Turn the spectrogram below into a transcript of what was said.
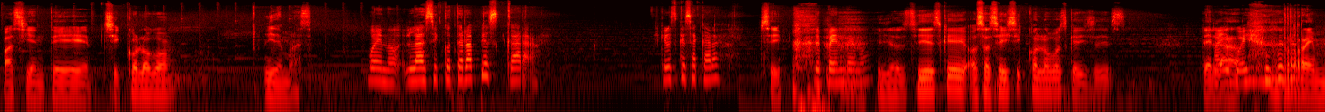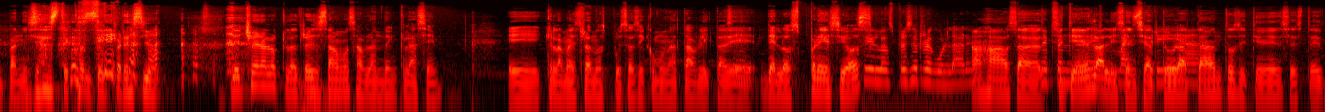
paciente, psicólogo y demás. Bueno, la psicoterapia es cara. ¿Crees que sea cara? Sí. Depende, ¿no? Sí, es que, o sea, si hay psicólogos que dices, te la reempanizaste con Sí. tu precio. De hecho, era lo que la otra vez estábamos hablando en clase, eh, que la maestra nos puso así como una tablita de, de los precios. Sí, los precios regulares. Ajá, o sea, si tienes la licenciatura maestría. tanto, si tienes este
